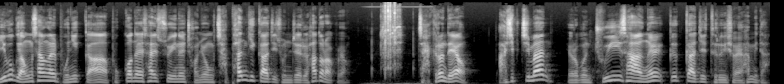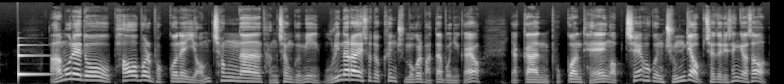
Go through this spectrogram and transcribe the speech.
미국 영상을 보니까 복권을 살 수 있는 전용 자판기까지 존재를 하더라고요. 자, 그런데요. 아쉽지만 여러분 주의사항을 끝까지 들으셔야 합니다. 아무래도 파워볼 복권의 이 엄청난 당첨금이 우리나라에서도 큰 주목을 받다 보니까요. 약간 복권 대행 업체 혹은 중개 업체들이 생겨서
